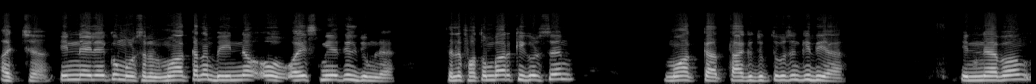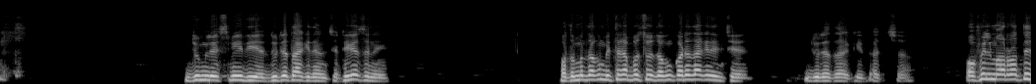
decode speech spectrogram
আচ্ছা ইন্না ইলাইকুম মুরসালুন। মুআক্কাদান বিইন্না ও ওয়া জুমলা। তাহলে প্রথমবার কি করছেন? মুআক্কাদ তাকে যুক্ত করছেন কি দিয়া? ইন্না এবং জুমলা ইসমি দিয়ে দুইটা তাকে দিচ্ছে ঠিক আছে নি? প্রথমবার যখন মিথ্যা সাব্যস্ত করে, তখন কয়টা তাকে দিচ্ছে? দুইটা তাকিদ আচ্ছা। অফিল মাররাতি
